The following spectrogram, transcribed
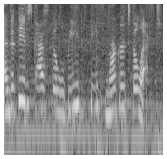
and the thieves pass the lead thief marker to the left.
